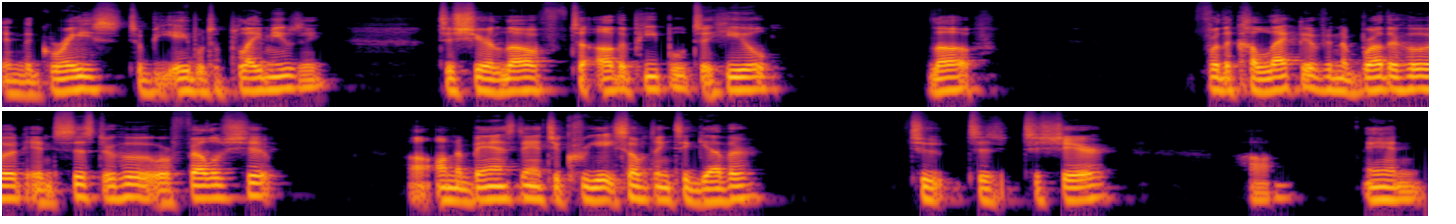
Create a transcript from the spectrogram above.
and the grace to be able to play music, to share love to other people, to heal love. For the collective and the brotherhood and sisterhood or fellowship uh, on the bandstand to create something together to to to share um, and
